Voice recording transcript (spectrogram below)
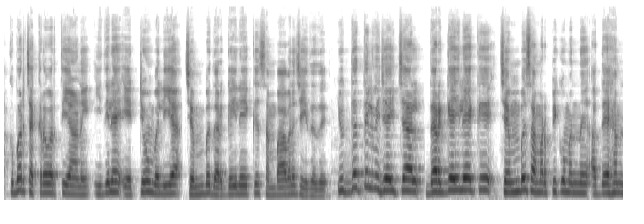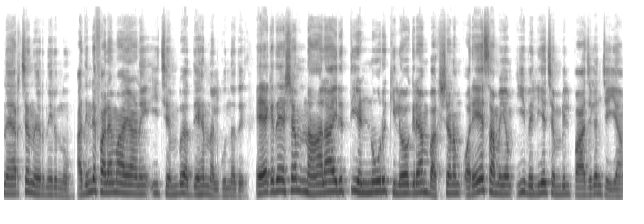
അക്ബർ ചക്രവർത്തിയാണ് ഇതിലെ ഏറ്റവും വലിയ ചെമ്പ് ദർഗയിലേക്ക് സംഭാവന ചെയ്തത്. യുദ്ധത്തിൽ വിജയിച്ചാൽ ദർഗയിലേക്ക് ചെമ്പ് സമർപ്പിക്കുമെന്ന് അദ്ദേഹം നേർച്ച നേർന്നിരുന്നു. അതിന്റെ ഫലമായാണ് ഈ ചെമ്പ് അദ്ദേഹം നൽകുന്നത് ഏകദേശം നാലായിരത്തി എണ്ണൂറ് കിലോഗ്രാം ഭക്ഷണം ഒരേ സമയം ഈ വലിയ ചെമ്പിൽ പാചകം ചെയ്യാം.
